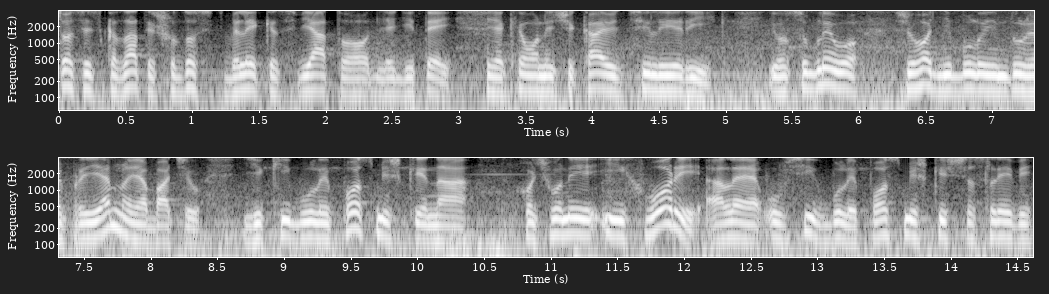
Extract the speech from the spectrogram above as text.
досить сказати, що досить велике свято для дітей, яке вони чекають цілий рік. І особливо сьогодні було їм дуже приємно. Я бачив, які були посмішки на Хоч вони і хворі, але у всіх були посмішки щасливі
